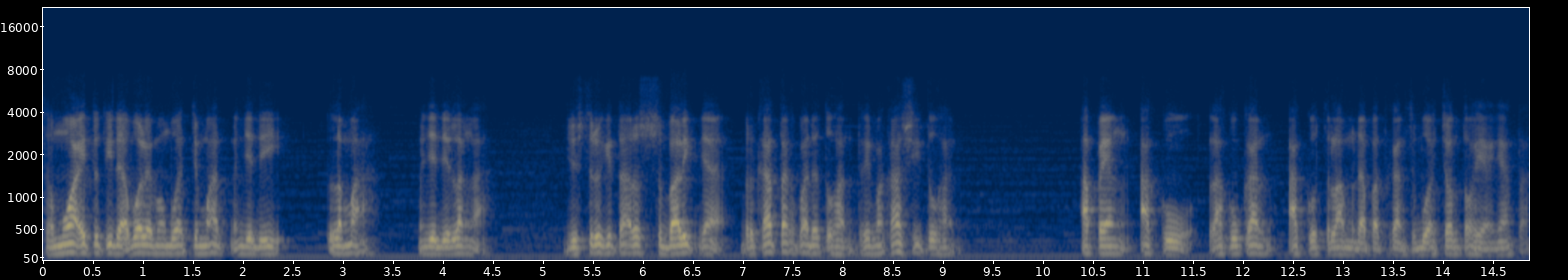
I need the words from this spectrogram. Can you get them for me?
Semua itu tidak boleh membuat jemaat menjadi lemah, menjadi lengah. Justru kita harus sebaliknya berkata kepada Tuhan, terima kasih Tuhan apa yang aku lakukan, aku telah mendapatkan sebuah contoh yang nyata.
